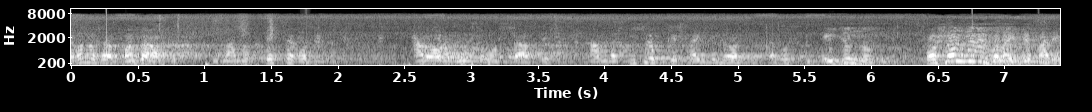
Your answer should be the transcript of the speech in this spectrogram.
এখনও সব বাধা আছে, কিন্তু আমরা চেষ্টা করছি। আরও আরও সমস্যা আছে। আমরা কৃষককে সাহায্য দেওয়ার চেষ্টা করছি। এই জন্য ফসল যদি ফলাইতে পারে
